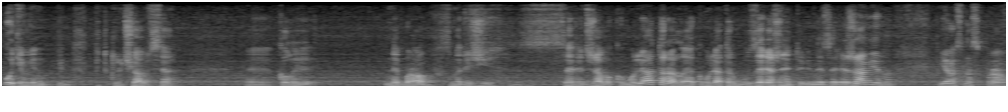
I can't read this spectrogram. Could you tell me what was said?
Потім він підключався, е, коли не брав з мережі, заряджав акумулятор, але акумулятор був заряджений, то він не заряджав його, ясна справа.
